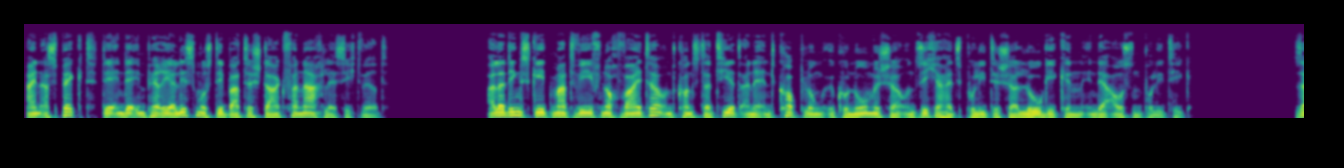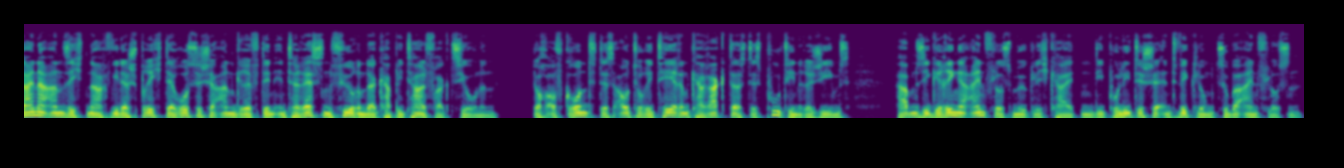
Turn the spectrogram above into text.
ein Aspekt, der in der Imperialismusdebatte stark vernachlässigt wird. Allerdings geht Matveev noch weiter und konstatiert eine Entkopplung ökonomischer und sicherheitspolitischer Logiken in der Außenpolitik. Seiner Ansicht nach widerspricht der russische Angriff den Interessen führender Kapitalfraktionen, doch aufgrund des autoritären Charakters des Putin-Regimes haben sie geringe Einflussmöglichkeiten, die politische Entwicklung zu beeinflussen.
